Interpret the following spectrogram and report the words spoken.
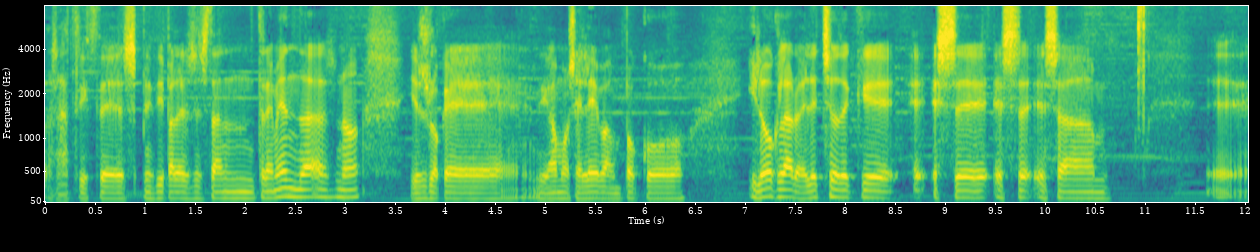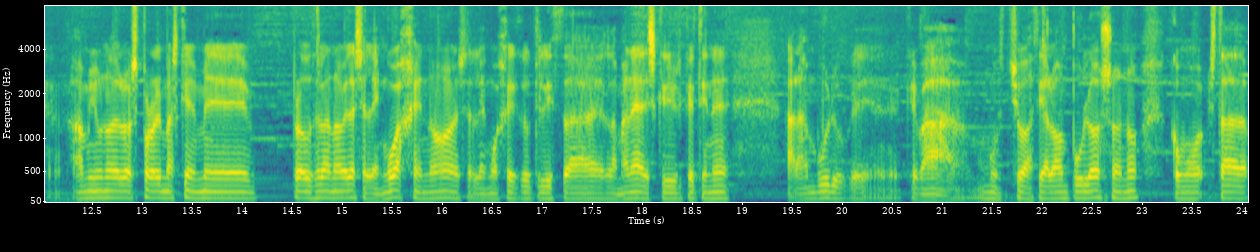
Las actrices principales están tremendas, ¿no? Y eso es lo que, digamos, eleva un poco. Y luego, claro, el hecho de que ese, esa. Eh, a mí uno de los problemas que me produce la novela es el lenguaje, ¿no? Es el lenguaje que utiliza, la manera de escribir que tiene Aramburu, que, que va mucho hacia lo ampuloso, ¿no? Como está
